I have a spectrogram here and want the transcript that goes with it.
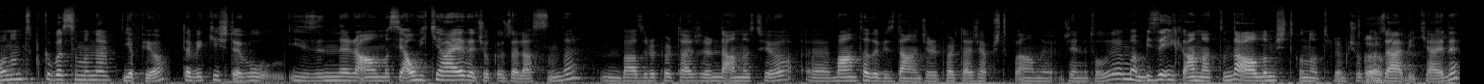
Onun tıpkı basımını yapıyor. Tabii ki işte bu izinleri alması, yani o hikaye de çok özel aslında. Bazı röportajlarında anlatıyor. Ee, Bant'a da biz daha önce röportaj yapmıştık Banu Cennet oluyor ama bize ilk anlattığında ağlamıştık onu hatırlıyorum. Çok Evet. özel bir hikayeydi.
